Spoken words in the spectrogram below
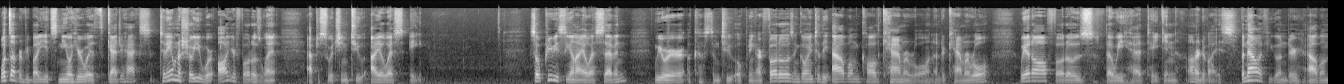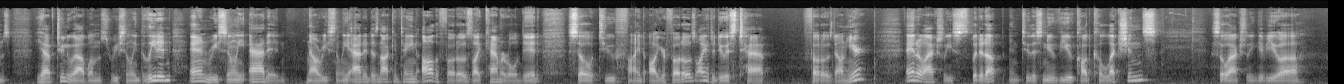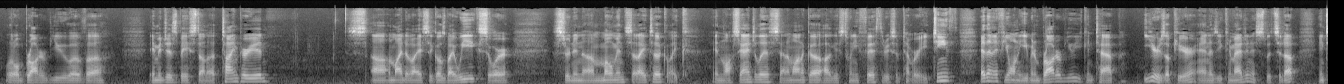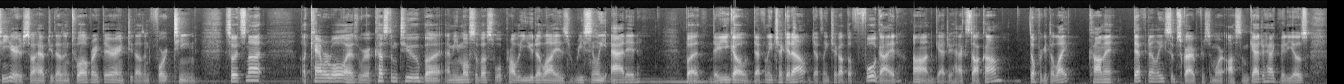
What's up everybody, it's Neil here with Gadget Hacks. Today I'm going to show you where all your photos went after switching to iOS 8. So previously on iOS 7, we were accustomed to opening our photos and going to the album called Camera Roll and under Camera Roll we had all photos that we had taken on our device. But now if you go under albums, you have two new albums recently deleted and recently added. Now, recently added does not contain all the photos like Camera Roll did. So, to find all your photos, all you have to do is tap Photos down here, and it'll actually split it up into this new view called Collections. So, it'll actually give you a little broader view of uh, images based on a time period. Uh, on my device, it goes by weeks or certain uh, moments that I took, like in Los Angeles, Santa Monica, August 25th through September 18th. And then if you want an even broader view, you can tap years up here. And as you can imagine it splits it up into years. So I have 2012 right there and 2014 so it's not a camera roll as we're accustomed to but I mean most of us will probably utilize recently added. But there you go. Definitely check it out. Definitely check out the full guide on gadgethacks.com don't forget to like comment definitely subscribe for some more awesome gadget hack videos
